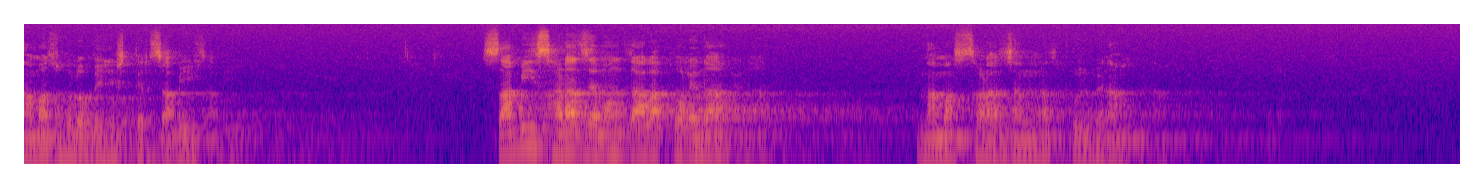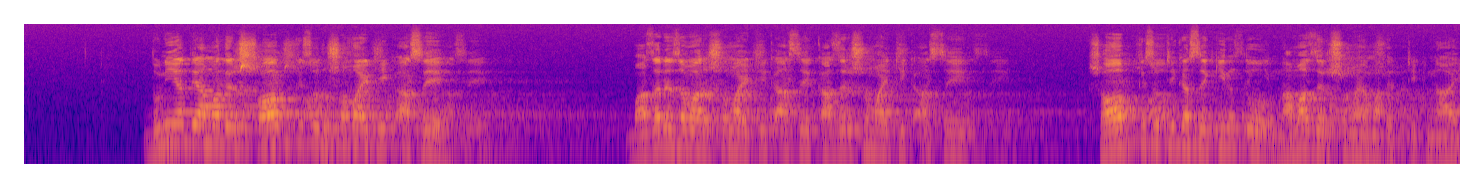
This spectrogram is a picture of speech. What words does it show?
নামাজ হলো বেহেশতের চাবি। চাবি ছাড়া যেমন তালা খোলে না, নামাজ ছাড়া জান্নাত খুলবে না। দুনিয়াতে আমাদের সব কিছুর সময় ঠিক আছে। বাজারে যাওয়ার সময় ঠিক আছে, কাজের সময় ঠিক আছে, সব কিছু ঠিক আছে, কিন্তু নামাজের সময় আমাদের ঠিক নাই।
